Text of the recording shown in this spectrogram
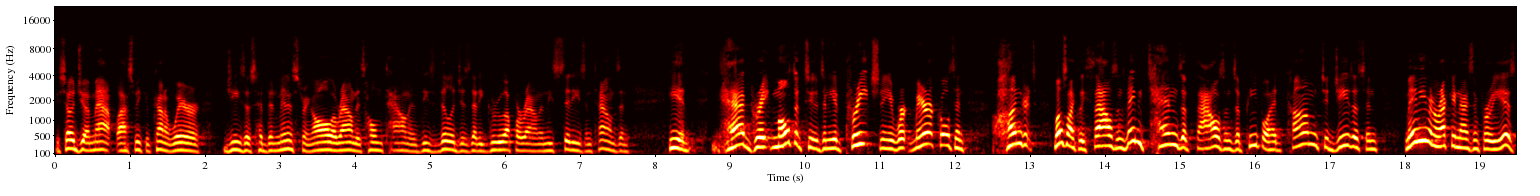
We showed you a map last week of kind of where Jesus had been ministering all around his hometown and these villages that he grew up around and these cities and towns. And he had had great multitudes and he had preached and he had worked miracles and hundreds, most likely thousands, maybe tens of thousands of people had come to Jesus and maybe even recognized him for who he is.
